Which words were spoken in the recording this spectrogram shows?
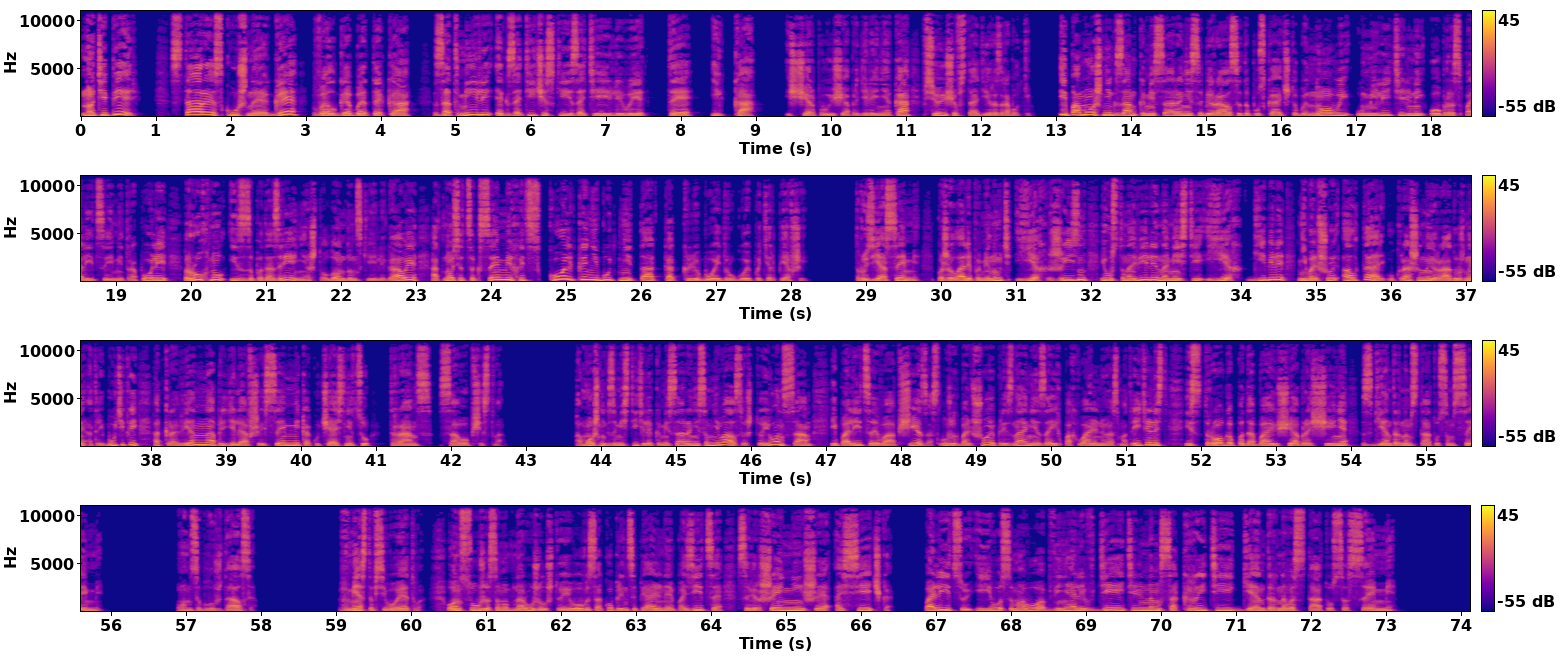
Но теперь старое скучное «Г» в ЛГБТК затмили экзотические затейливые «Т» и «К», исчерпывающее определение «К» все еще в стадии разработки. И помощник замкомиссара не собирался допускать, чтобы новый умилительный образ полиции метрополии рухнул из-за подозрения, что лондонские легавые относятся к Сэмми хоть сколько-нибудь не так, как к любой другой потерпевшей. Друзья Сэмми пожелали помянуть Ех жизнь и установили на месте Ех гибели небольшой алтарь, украшенный радужной атрибутикой, откровенно определявшей Сэмми как участницу транс-сообщества. Помощник заместителя комиссара не сомневался, что и он сам, и полиция вообще заслужат большое признание за их похвальную осмотрительность и строго подобающее обращение с гендерным статусом Сэмми. Он заблуждался. Вместо всего этого он с ужасом обнаружил, что его высокопринципиальная позиция — совершеннейшая осечка. Полицию и его самого обвиняли в деятельном сокрытии гендерного статуса Сэмми.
